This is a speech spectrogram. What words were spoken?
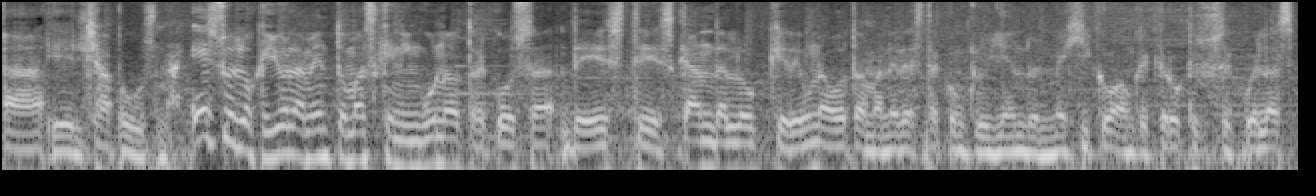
a el Chapo Guzmán. Eso es lo que yo lamento más que ninguna otra cosa de este escándalo que de una u otra manera está concluyendo en México, aunque creo que sus secuelas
